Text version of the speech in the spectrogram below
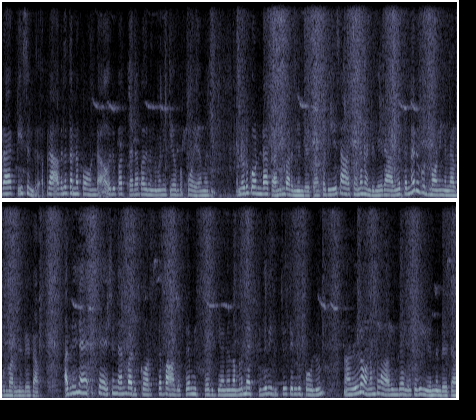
പ്രാക്ടീസ് ഉണ്ട്. അപ്പോൾ രാവിലെ തന്നെ പോകണ്ട ഒരു പത്തര പതിനൊന്ന് മണിയൊക്കെ ആകുമ്പോൾ പോയാൽ മതി. എന്നോട് കൊണ്ടാക്കാനും പറഞ്ഞിട്ടുണ്ട് കേട്ടോ. അപ്പോൾ ഈ സാശേനെ കണ്ടില്ലേ? രാവിലെ തന്നെ ഒരു ഗുഡ് മോർണിംഗ് എല്ലാവർക്കും പറഞ്ഞിട്ടുണ്ട് കേട്ടോ. അതിന് ശേഷം ഞാൻ വടിക്കോർത്ത ഭാഗത്തെ മിറ്റടിക്കുകയാണ് നമ്മൾ മെറ്റിൽ വിരിച്ചു വെച്ചെങ്കിൽ പോലും നല്ലോണം പ്ലാവിന്റെ ഇലയൊക്കെ വീഴുന്നുണ്ട് കേട്ടോ.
